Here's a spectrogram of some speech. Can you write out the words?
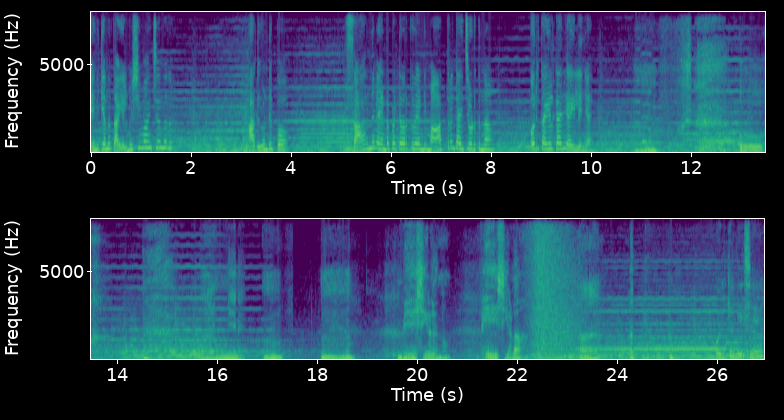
എനിക്കന്ന് തയ്യൽ മെഷീൻ വാങ്ങിച്ചു തന്നത്. അതുകൊണ്ടിപ്പോ സാറിന് വേണ്ടപ്പെട്ടവർക്ക് വേണ്ടി മാത്രം തയ്ച്ചു കൊടുക്കുന്ന ഒരു തയ്യൽക്കാരിയായില്ലേ ഞാൻ? വേശികളെന്നും വേശികളാ. ആ. ഒരിക്കൽ വേശിയായാൽ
